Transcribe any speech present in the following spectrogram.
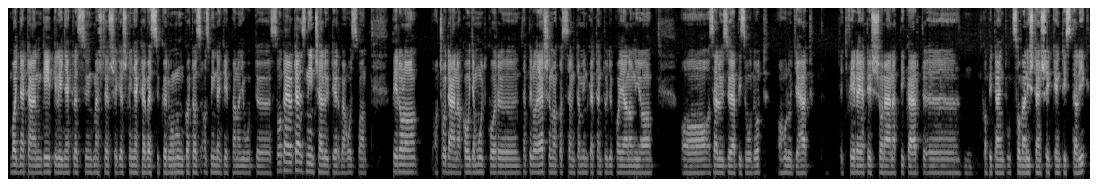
vagy netán gépi lények leszünk, mesterséges lényekkel veszük körül a munkat, az, az mindenképpen a jót szolgálja, de ez nincs előtérbe hozva például a, a csodának, ahogy a múltkor, de például elsőnek azt szerintem mindketten tudjuk ajánlani a, a, az előző epizódot, ahol ugye hát egy félreértés során a Pikárt kapitányt úgy szóval istenségként tisztelik.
